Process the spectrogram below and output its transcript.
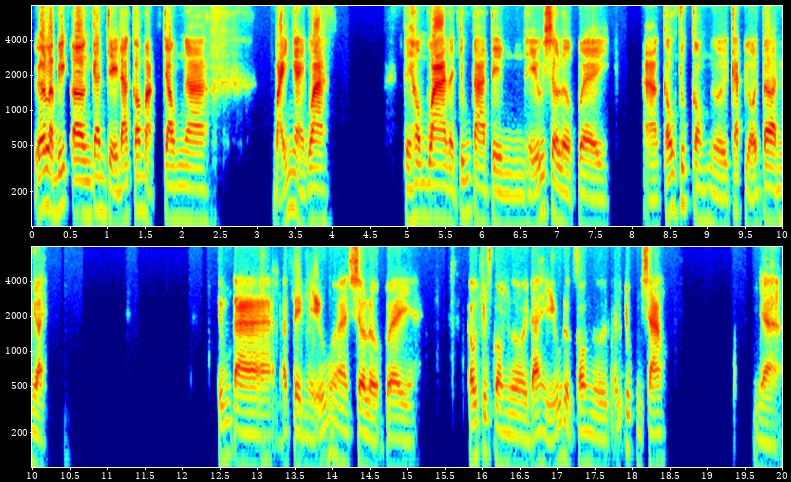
rất là biết ơn các anh chị đã có mặt trong à, uh, 7 ngày qua. Thì hôm qua là chúng ta tìm hiểu sơ lược về à, cấu trúc con người cách gọi tên rồi. Chúng ta đã tìm hiểu uh, sơ lược về cấu trúc con người đã hiểu được con người cấu trúc làm sao. Dạ. Yeah.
